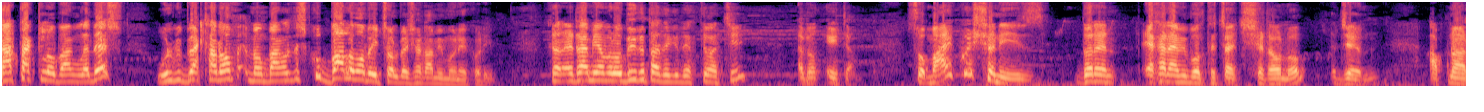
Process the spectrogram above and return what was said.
না থাকলেও Bangladesh will be better off এবং বাংলাদেশ খুব ভালোভাবেই চলবে সেটা আমি মনে করি। কারণ এটা আমি আমার অভিজ্ঞতা থেকে দেখতে পাচ্ছি এবং এটা। সো মাই কোয়েশ্চেন ইজ ধরেন, এখানে আমি বলতে চাইছি সেটা হলো যে আপনার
